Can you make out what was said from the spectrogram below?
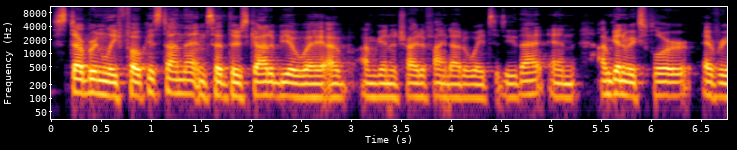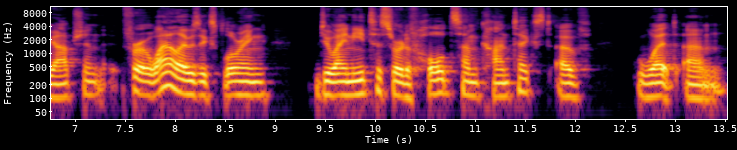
stubbornly focused on that and said, there's got to be a way. I, am going to try to find out a way to do that. And I'm going to explore every option. For a while, I was exploring do I need to sort of hold some context of what um,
